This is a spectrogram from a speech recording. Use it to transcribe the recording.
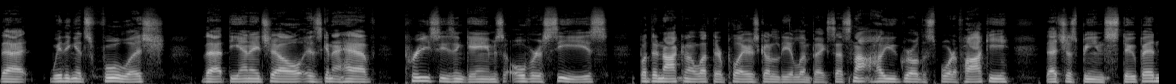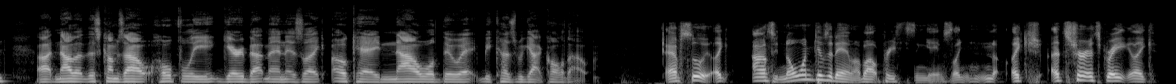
that we think it's foolish that the NHL is going to have preseason games overseas but they're not going to let their players go to the Olympics. That's not how you grow the sport of hockey. That's just being stupid. Uh, now that this comes out, hopefully Gary Bettman is like, okay, now we'll do it because we got called out. Absolutely. Like honestly, no one gives a damn about preseason games. Like, no, like it's sure it's great. Like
